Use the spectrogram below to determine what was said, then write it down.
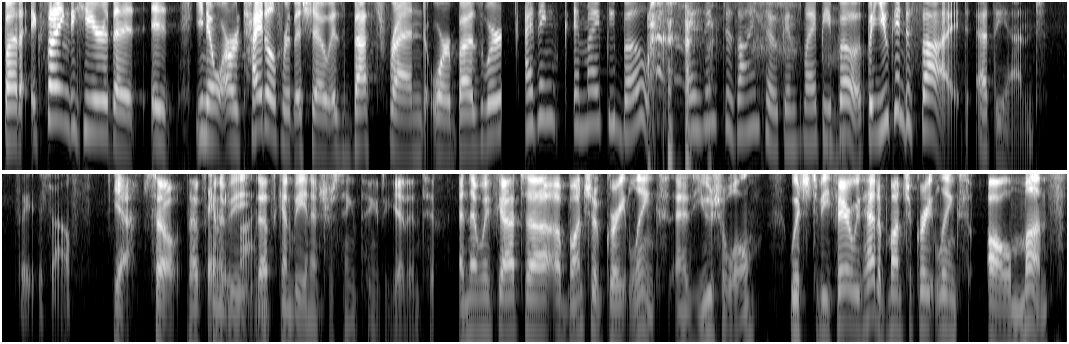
But exciting to hear that it, you know, our title for the show is Best Friend or Buzzword. I think it might be both. I think design tokens might be hmm. both, but you can decide at the end for yourself. Yeah, so that's going to be fun. that's going to be an interesting thing to get into. And then we've got uh, a bunch of great links as usual. Which, to be fair, we've had a bunch of great links all month.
